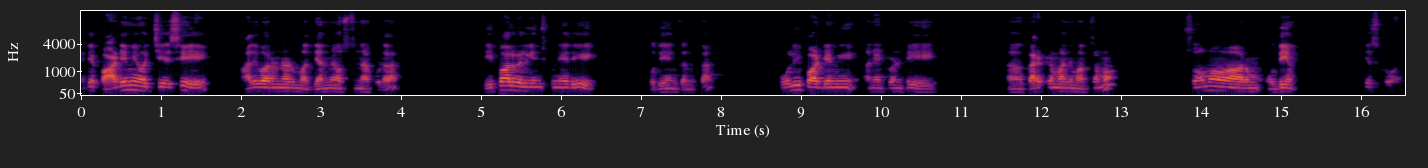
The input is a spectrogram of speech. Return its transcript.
అయితే పాడ్యమి వచ్చేసి ఆదివారం నాడు మధ్యాహ్నమే వస్తున్నా కూడా దీపాలు వెలిగించుకునేది ఉదయం కనుక హోలీ పాడ్యమి అనేటువంటి కార్యక్రమాన్ని మాత్రము సోమవారం ఉదయం చేసుకోవాలి.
